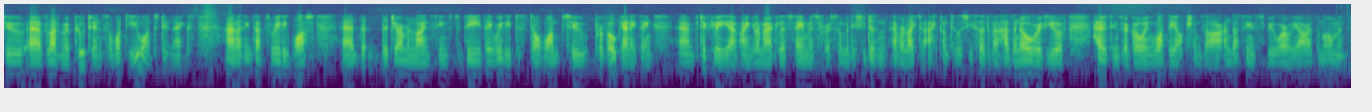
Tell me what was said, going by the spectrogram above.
to uh, Vladimir Putin. So, what do you want to do next? And I think that's really what uh, the, the, German line seems to be. They really just don't want to provoke anything. Um, particularly, Angela Merkel is famous for somebody she doesn't ever like to act until she sort of has an overview of how things are going, what the options are, and that seems to be where we are at the moment.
